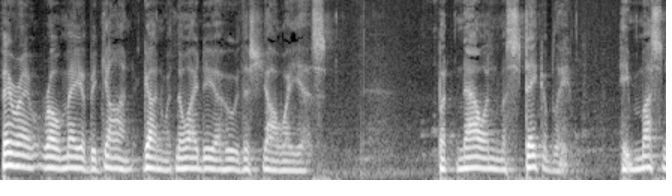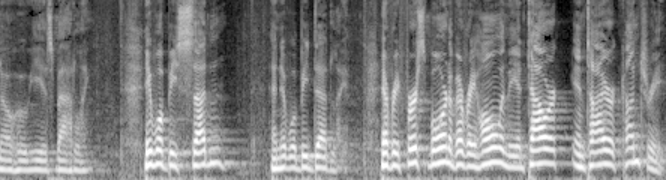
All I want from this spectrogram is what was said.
Pharaoh may have begun gun with no idea who this Yahweh is. But now, unmistakably, he must know who he is battling. It will be sudden and it will be deadly. Every firstborn of every home in the entire, entire country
